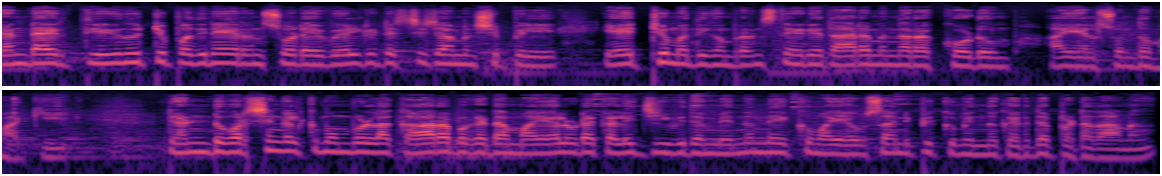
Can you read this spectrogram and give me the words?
രണ്ടായിരത്തി എഴുന്നൂറ്റി പതിനേഴ് റൺസോടെ വേൾഡ് ടെസ്റ്റ് ചാമ്പ്യൻഷിപ്പിൽ ഏറ്റവും അധികം റൺസ് നേടിയ താരമെന്ന റെക്കോർഡും അയാൾ സ്വന്തമാക്കി. രണ്ടു വർഷങ്ങൾക്ക് മുമ്പുള്ള കാറപകടം അയാളുടെ കളി ജീവിതം എന്നേക്കുമായി അവസാനിപ്പിക്കുമെന്ന് കരുതപ്പെട്ടതാണ്.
